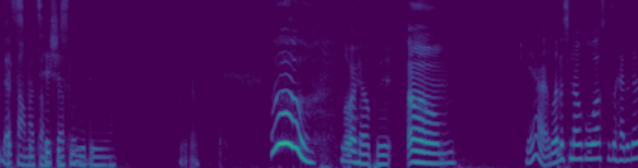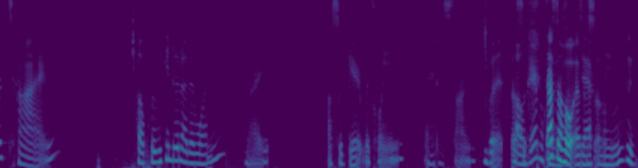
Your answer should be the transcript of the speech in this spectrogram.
That sounds like some stuff he would do. Yeah. Whew, Lord help it. Um. Yeah, let us know who else was ahead of their time. Hopefully, we can do another one. Right. Also, Garrett McQueen at his time, but that's, oh, a, that's a whole episode. Definitely, we could.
